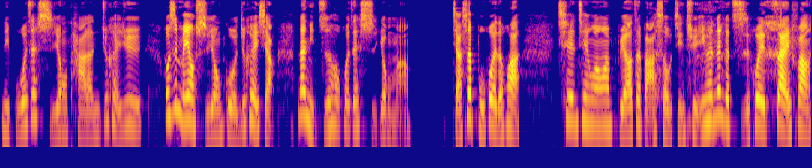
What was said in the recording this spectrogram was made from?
你不会再使用它了，你就可以去，或是没有使用过，你就可以想，那你之后会再使用吗？假设不会的话，千千万万不要再把它收进去，因为那个只会再放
